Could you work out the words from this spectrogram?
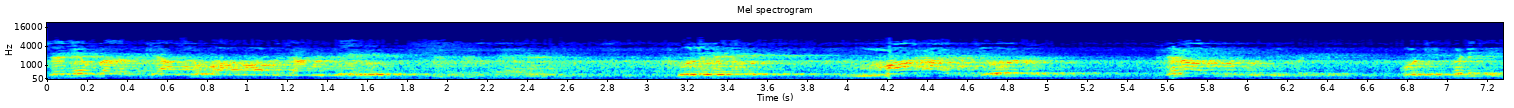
चने का क्या स्वभाव आप जानते हैं। खुल गए मारा ज़ोर, फिर आपकी कोठी पड़ गई। कोठी पड़ गई,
